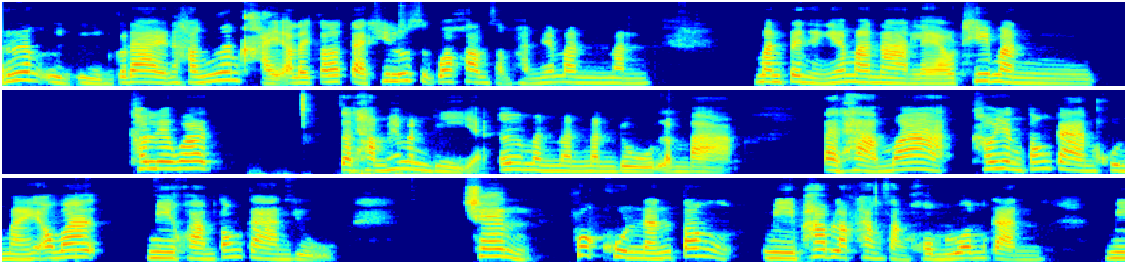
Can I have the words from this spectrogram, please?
เรื่องอื่น ๆ ก็ได้นะคะ เงื่อนไขอะไรก็แล้วแต่ที่รู้สึกว่าความสัมพันธ์เนี้ยมันมันมันเป็นอย่างเงี้ยมานานแล้วที่มันเขาเรียกว่าจะทำให้มันดีอะเออมันมันมันดูลำบาก แต่ถามว่าเขายังต้องการคุณไหมเอาว่ามีความต้องการอยู่ เช่น พวกคุณนั้นต้องมีภาพลักษณ์ทางสังคมร่วมกัน มี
